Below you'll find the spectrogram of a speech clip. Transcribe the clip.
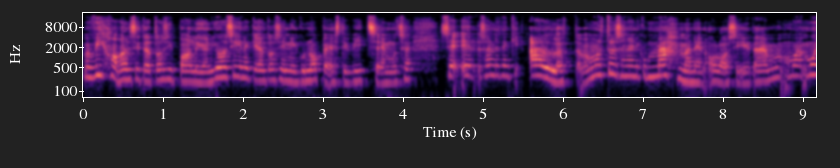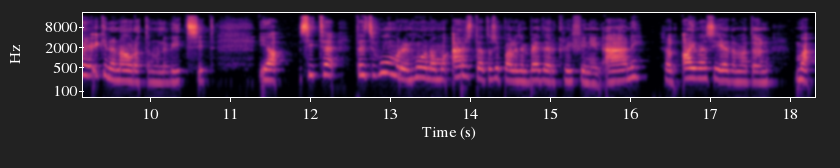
Mä vihaan sitä tosi paljon. Joo, siinäkin on tosi niin kuin nopeasti vitsejä, mutta se, se, se on jotenkin ällöttävä. Mulle tuli sellainen niin kuin mähmänen olo siitä, ja mua, ei ole ikinä naurattanut ne vitsit. Ja sitten se, se huumorin huono, mua ärsyttää tosi paljon sen Peter Griffinin ääni. Se on aivan sietämätön. Mä,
